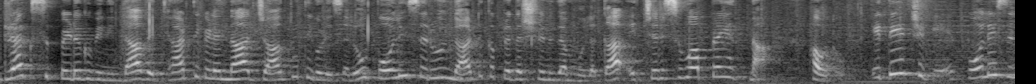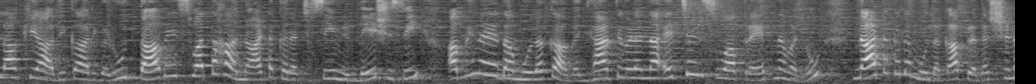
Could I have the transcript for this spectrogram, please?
ಡ್ರಗ್ಸ್ ಪಿಡುಗುವಿನಿಂದ ವಿದ್ಯಾರ್ಥಿಗಳನ್ನು ಜಾಗೃತಿಗೊಳಿಸಲು ಪೊಲೀಸರು ನಾಟಕ ಪ್ರದರ್ಶನದ ಮೂಲಕ ಎಚ್ಚರಿಸುವ ಪ್ರಯತ್ನ. ಹೌದು, ಇತ್ತೀಚೆಗೆ ಪೊಲೀಸ್ ಇಲಾಖೆಯ ಅಧಿಕಾರಿಗಳು ತಾವೇ ಸ್ವತಃ ನಾಟಕ ರಚಿಸಿ, ನಿರ್ದೇಶಿಸಿ, ಅಭಿನಯದ ಮೂಲಕ ವಿದ್ಯಾರ್ಥಿಗಳನ್ನು ಎಚ್ಚರಿಸುವ ಪ್ರಯತ್ನವನ್ನು ನಾಟಕದ ಮೂಲಕ ಪ್ರದರ್ಶನ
